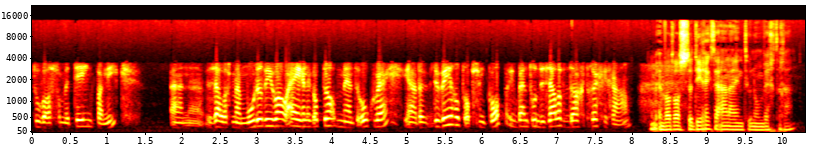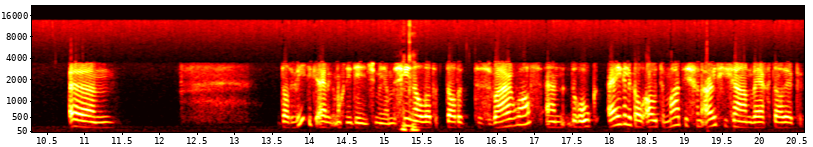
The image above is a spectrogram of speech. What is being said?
toen was er meteen paniek. En eh, zelfs mijn moeder die wou eigenlijk op dat moment ook weg. Ja, de, de wereld op zijn kop. Ik ben toen dezelfde dag teruggegaan. En wat was de directe aanleiding toen om weg te gaan? Ehm, dat weet ik eigenlijk nog niet eens meer. Misschien al dat het, dat het te zwaar was. En er ook eigenlijk al automatisch van uitgegaan werd dat ik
